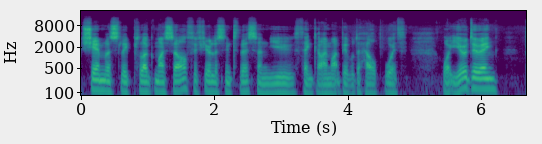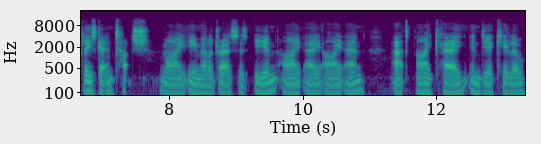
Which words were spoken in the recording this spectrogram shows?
shamelessly plug myself. If you're listening to this and you think I might be able to help with what you're doing, please get in touch. My email address is ian, I A I N, at ik, India Kilo,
